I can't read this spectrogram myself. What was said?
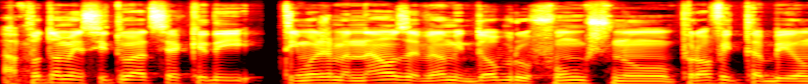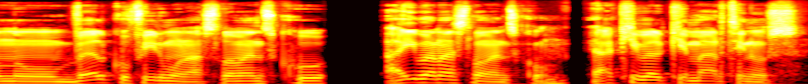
A potom je situácia, kedy ty môžeš mať naozaj veľmi dobrú, funkčnú, profitabilnú, veľkú firmu na Slovensku a iba na Slovensku. Aký veľký Martinus?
